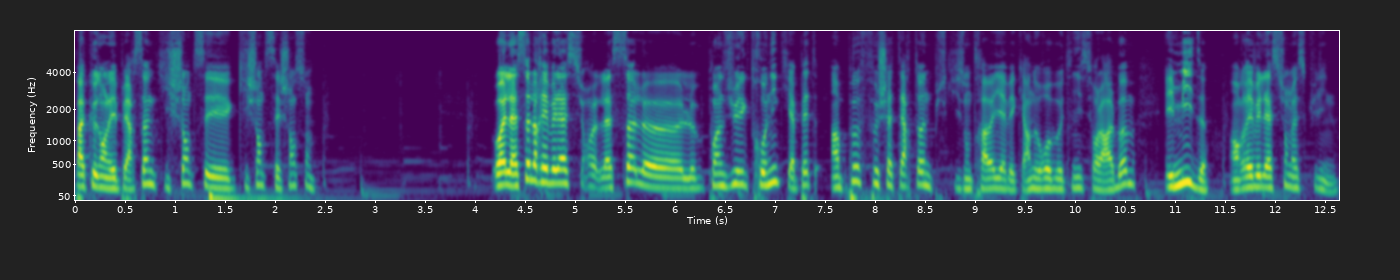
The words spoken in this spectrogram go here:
Pas que dans les personnes qui chantent ces, chansons. Ouais, la seule révélation, la seule, euh, le point de vue électronique qui a peut-être un peu feu Chatterton, puisqu'ils ont travaillé avec Arnaud Robotini sur leur album, et Mid en révélation masculine.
